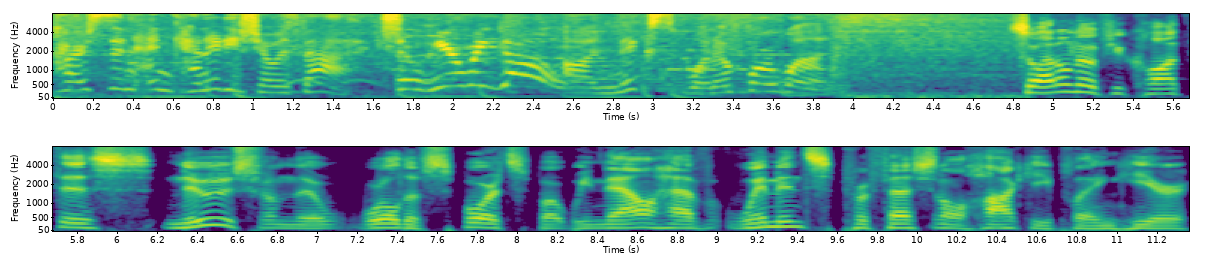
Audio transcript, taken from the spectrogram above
Carson and Kennedy show is back So here we go. on Mix 1041. So I don't know if you caught this news from the world of sports, but we now have women's professional hockey playing here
